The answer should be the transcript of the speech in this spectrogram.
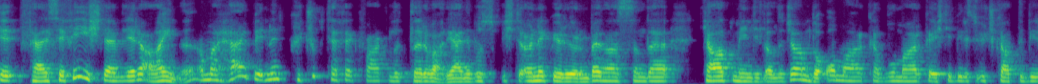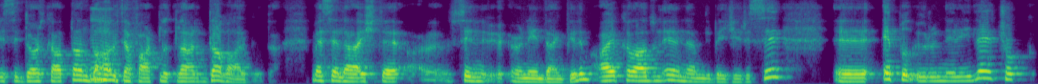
E, felsefi işlevleri aynı ama her birinin küçük tefek farklılıkları var. Yani bu işte örnek veriyorum ben aslında kağıt mendil alacağım da o marka bu marka işte birisi 3 katlı birisi 4 kattan daha hmm. öte farklılıklar da var burada. Mesela işte senin örneğinden gidelim iCloud'un en önemli becerisi e, Apple ürünleriyle çok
